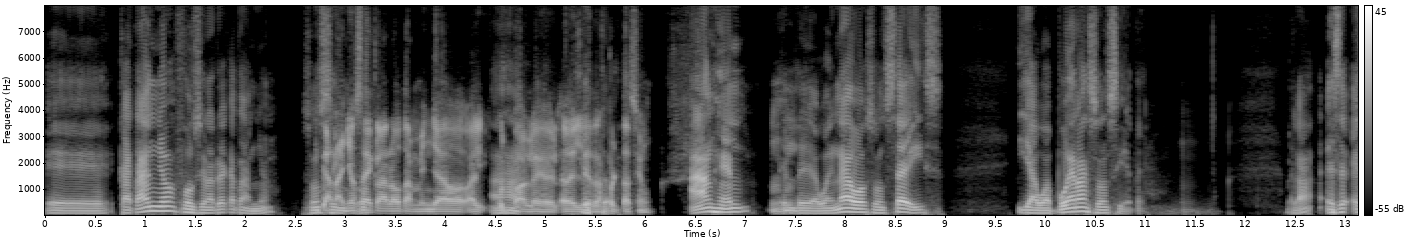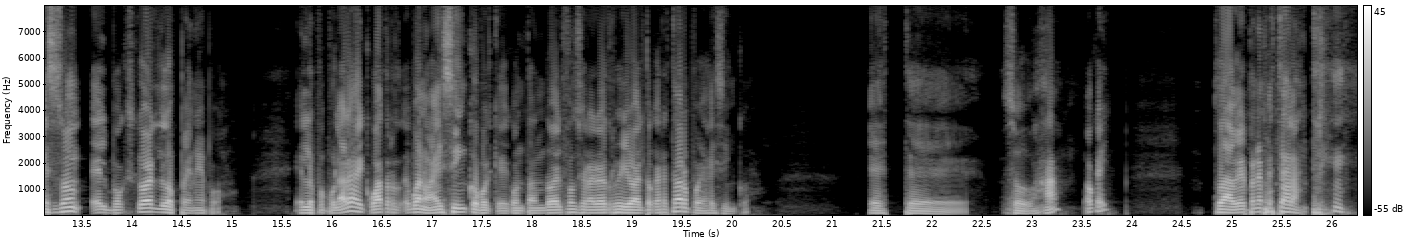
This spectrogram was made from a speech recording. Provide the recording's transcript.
eh, Cataño, funcionario de Cataño. Cataño se declaró también ya culpable del de transportación. Ángel, el de Aguaynabo, son seis. Y Aguas Buenas son siete. ¿Verdad? Ese, esos son el box score de los penepos. En los populares hay cuatro, bueno, hay cinco, porque contando el funcionario de Trujillo Alto que arrestaron, pues hay cinco. Este. So, ajá, ok. Todavía el PNP está adelante.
